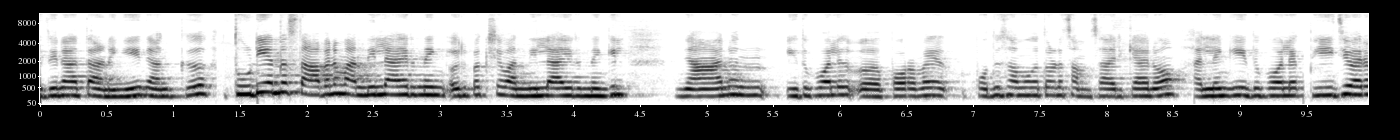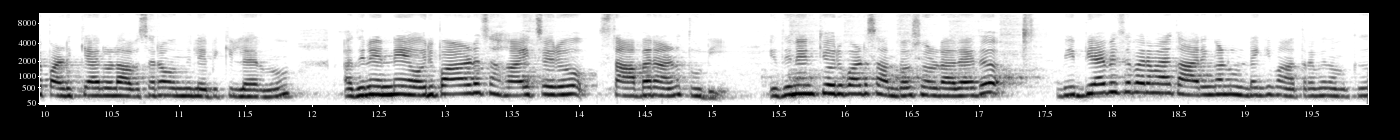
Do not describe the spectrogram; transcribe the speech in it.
ഇതിനകത്താണെങ്കിൽ ഞങ്ങൾക്ക് തുടി എന്ന സ്ഥാപനം വന്നില്ലായിരുന്നെങ്കിൽ ഒരു പക്ഷെ വന്നില്ലായിരുന്നെങ്കിൽ ഞാനും ഇതുപോലെ പുറമെ പൊതുസമൂഹത്തോട് സംസാരിക്കാനോ അല്ലെങ്കിൽ ഇതുപോലെ പി ജി വരെ പഠിക്കാനുള്ള അവസരം ഒന്നും ലഭിക്കില്ലായിരുന്നു. അതിന് എന്നെ ഒരുപാട് സഹായിച്ചൊരു സ്ഥാപനമാണ് തുടി. ഇതിനെനിക്ക് ഒരുപാട് സന്തോഷമുണ്ട്. അതായത് വിദ്യാഭ്യാസപരമായ കാര്യങ്ങൾ ഉണ്ടെങ്കിൽ മാത്രമേ നമുക്ക്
